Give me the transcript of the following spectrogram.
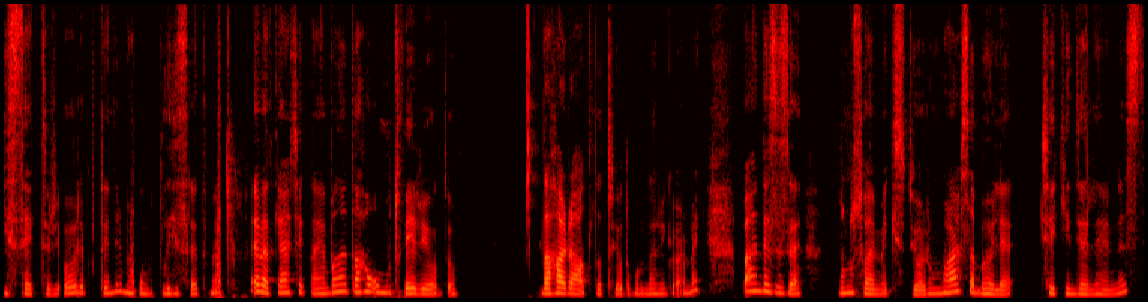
hissettiriyor. Öyle denir mi umutlu hissetmek? Evet gerçekten bana daha umut veriyordu. Daha rahatlatıyordu bunları görmek. Ben de size bunu söylemek istiyorum. Varsa böyle çekinceleriniz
